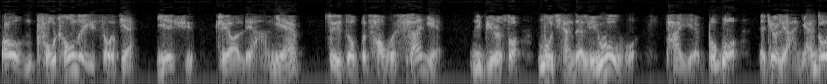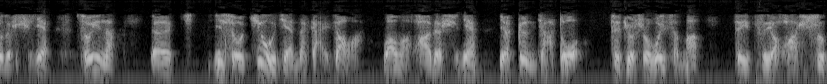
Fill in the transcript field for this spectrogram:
而我们普通的一艘舰也许只要两年，最多不超过三年。你比如说，目前的零五五，它也不过也就两年多的时间。所以呢。呃，一艘旧舰的改造啊，往往花的时间也更加多，这就是为什么这次要花四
